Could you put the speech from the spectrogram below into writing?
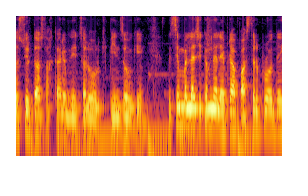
تصویر تاسو ته ښکاري دی څلور کې پنځو کې د سیمبل چې کوم د لیپټاپ پاستر پرو دی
